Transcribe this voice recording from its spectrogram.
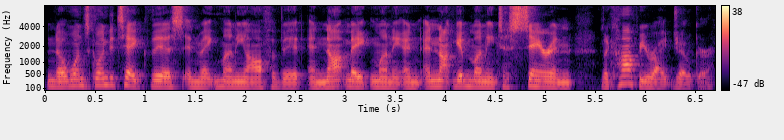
no one's going to take this and make money off of it and not make money and, and not give money to Serin, the copyright joker.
